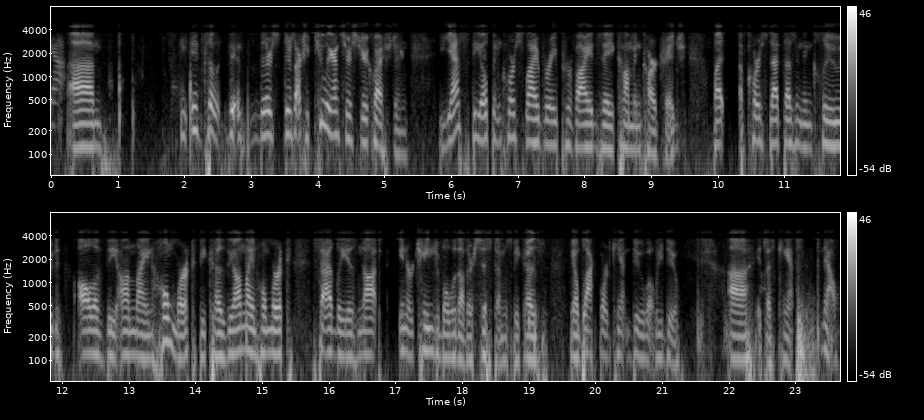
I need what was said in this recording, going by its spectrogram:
Yeah. Um, it, so th there's there's actually two answers to your question. Yes, the open course library provides a common cartridge, but of course that doesn't include all of the online homework because the online homework sadly is not interchangeable with other systems because you know Blackboard can't do what we do. Uh, it just can't. Now,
